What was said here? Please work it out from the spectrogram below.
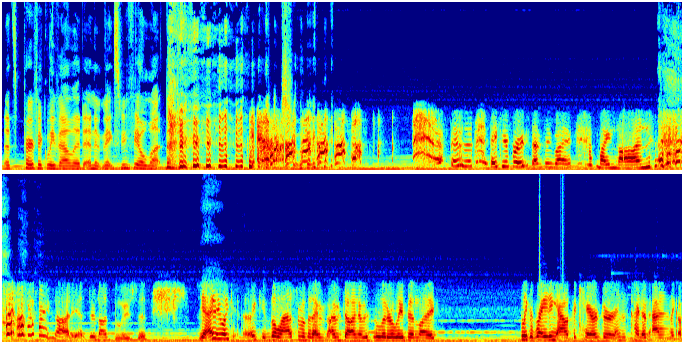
That's perfectly valid, and it makes me feel a lot better. Thank you for accepting my my non my non answer, non solution. Yeah, I think like like the last one that I've I've done, it was literally been like like writing out the character and just kind of adding like a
